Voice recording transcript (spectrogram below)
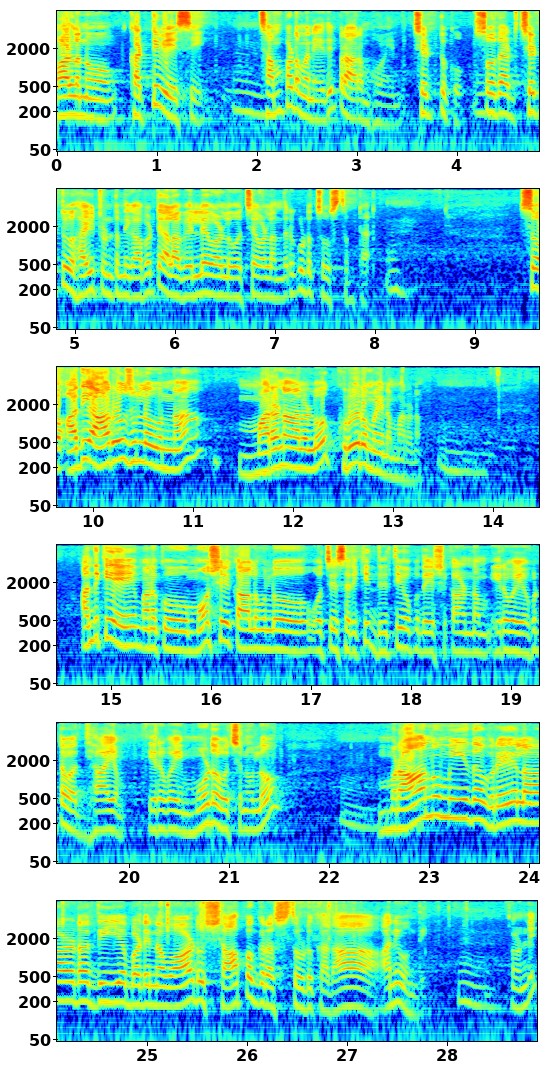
వాళ్ళను కట్టివేసి చంపడం అనేది ప్రారంభమైంది చెట్టుకు. సో దట్ చెట్టు హైట్ ఉంటుంది కాబట్టి అలా వెళ్ళే వాళ్ళు వచ్చే వాళ్ళందరూ కూడా చూస్తుంటారు. సో అది ఆ రోజుల్లో ఉన్న మరణాలలో క్రూరమైన మరణం. అందుకే మనకు మోషే కాలంలో వచ్చేసరికి ద్వితీయోపదేశకాండం ఇరవై ఒకటవ అధ్యాయం ఇరవై మూడవ వచనంలో మ్రాను మీద వ్రేలాడదీయబడిన వాడు శాపగ్రస్తుడు కదా అని ఉంది. చూడండి.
